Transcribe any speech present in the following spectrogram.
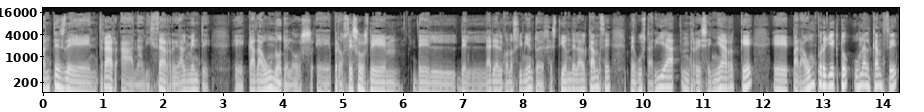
antes de entrar a analizar realmente eh, cada uno de los eh, procesos de, del, área de conocimiento de gestión del alcance, me gustaría reseñar que eh, para un proyecto un alcance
